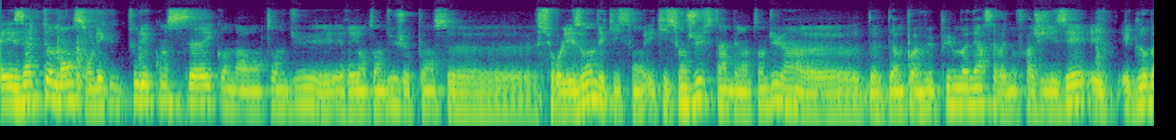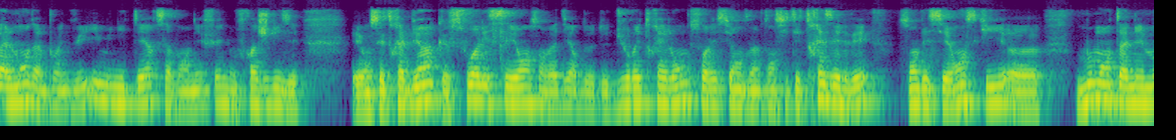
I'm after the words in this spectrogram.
Exactement, sont les, tous les conseils qu'on a entendus et réentendus, je pense, euh, sur les ondes et qui sont et qui sont justes, hein, bien entendu. Hein, d'un point de vue pulmonaire, ça va nous fragiliser et globalement, d'un point de vue immunitaire, ça va en effet nous fragiliser. Et on sait très bien que soit les séances, on va dire, de, de durée très longue, soit les séances d'intensité très élevée sont des séances qui, euh, momentanément,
